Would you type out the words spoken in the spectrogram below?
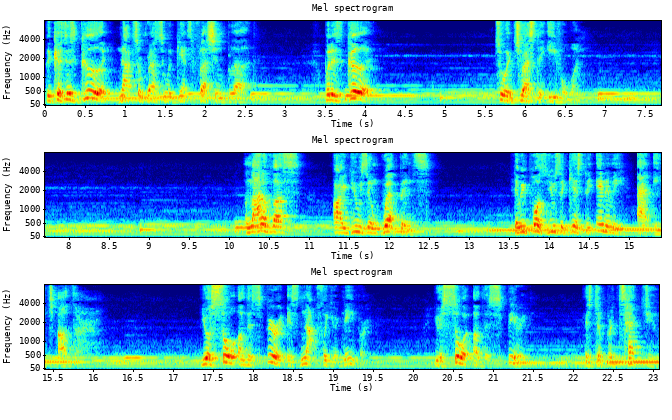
Because it's good not to wrestle against flesh and blood, but it's good to address the evil one. A lot of us are using weapons that we're supposed to use against the enemy at each other. Your sword of the Spirit is not for your neighbor. Your sword of the Spirit is to protect you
